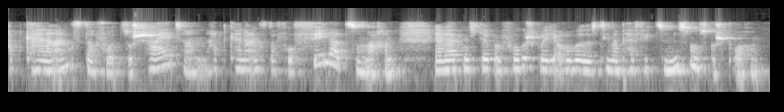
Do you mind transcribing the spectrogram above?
Habt keine Angst davor zu scheitern. Habt keine Angst davor, Fehler zu machen. Ja, wir hatten, ich glaube, im Vorgespräch auch über das Thema Perfektionismus gesprochen.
